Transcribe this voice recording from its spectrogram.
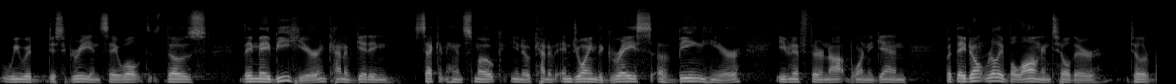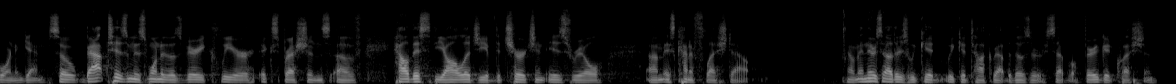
we would disagree and say, well, those they may be here and kind of getting secondhand smoke, you know, kind of enjoying the grace of being here, even if they're not born again, but they don't really belong until they're until they're born again. So, baptism is one of those very clear expressions of how this theology of the church in Israel um, is kind of fleshed out. Um, and there's others we could, we could talk about, but those are several. Very good question.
